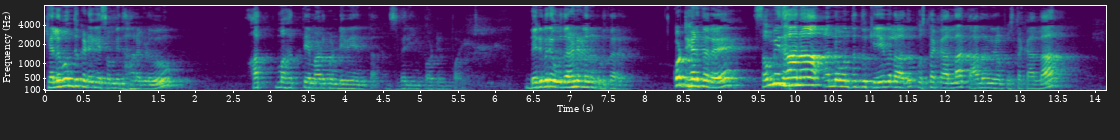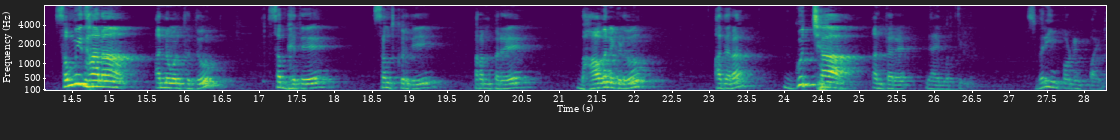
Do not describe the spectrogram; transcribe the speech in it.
ಕೆಲವೊಂದು ಕಡೆಗೆ ಸಂವಿಧಾನಗಳು ಆತ್ಮಹತ್ಯೆ ಮಾಡಿಕೊಂಡಿವೆ ಅಂತ. ಇಟ್ಸ್ ವೆರಿ ಇಂಪಾರ್ಟೆಂಟ್ ಪಾಯಿಂಟ್ ಬೇರೆ ಬೇರೆ ಉದಾಹರಣೆಗಳನ್ನು ಕೊಡ್ತಾರೆ. ಕೊಟ್ಟು ಹೇಳ್ತಾರೆ, ಸಂವಿಧಾನ ಅನ್ನುವಂಥದ್ದು ಕೇವಲ ಅದು ಪುಸ್ತಕ ಅಲ್ಲ, ಕಾನೂನಿನ ಪುಸ್ತಕ ಅಲ್ಲ. ಸಂವಿಧಾನ ಅನ್ನುವಂಥದ್ದು ಸಭ್ಯತೆ, ಸಂಸ್ಕೃತಿ, ಪರಂಪರೆ, ಭಾವನೆಗಳು, ಅದರ ಗುಚ್ಛ ಅಂತಾರೆ ನ್ಯಾಯಮೂರ್ತಿಗಳು. ಇಟ್ಸ್ ವೆರಿ ಇಂಪಾರ್ಟೆಂಟ್ ಪಾಯಿಂಟ್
